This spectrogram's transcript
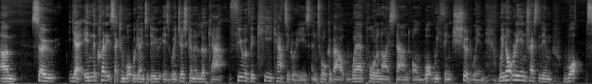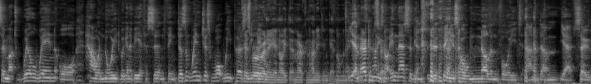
Um, so yeah, in the credit section, what we're going to do is we're just going to look at a few of the key categories and talk about where Paul and I stand on what we think should win. We're not really interested in what so much will win or how annoyed we're going to be if a certain thing doesn't win. Just what we personally Because we're already annoyed that American Honey didn't get nominated. Yeah, American Honey's so- not in there, so the, the thing is whole null and void. And um, yeah, so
